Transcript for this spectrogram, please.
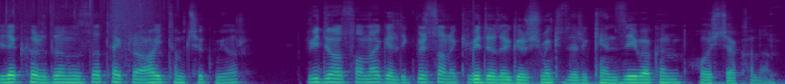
Bir de kırdığınızda tekrar item çıkmıyor. Videonun sonuna geldik. Bir sonraki videoda görüşmek üzere. Kendinize iyi bakın. Hoşça kalın.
